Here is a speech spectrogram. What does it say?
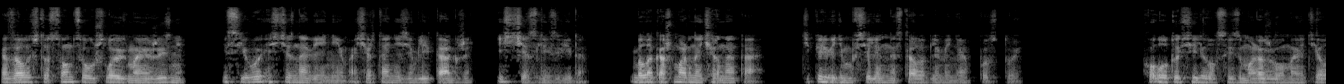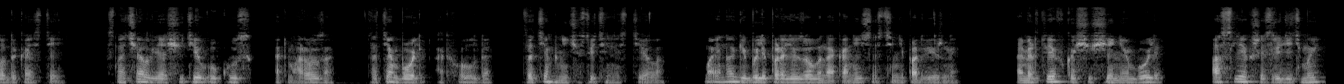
Казалось, что солнце ушло из моей жизни и с его исчезновением очертания Земли также исчезли из вида. Была кошмарная чернота. Теперь, видимо, Вселенная стала для меня пустой. Холод усиливался и замораживал мое тело до костей. Сначала я ощутил укус от мороза, затем боль от холода, затем нечувствительность тела. Мои ноги были парализованы, а конечности неподвижны. Омертвев к ощущению боли, ослепший среди тьмы,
